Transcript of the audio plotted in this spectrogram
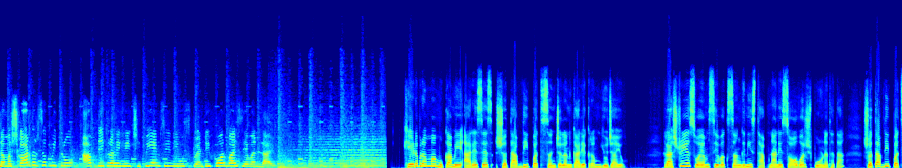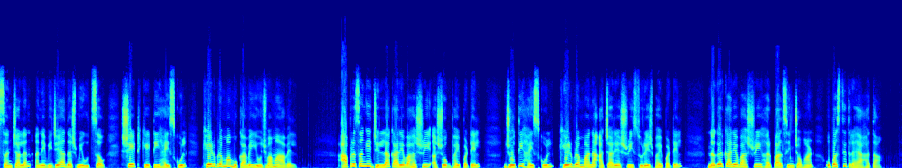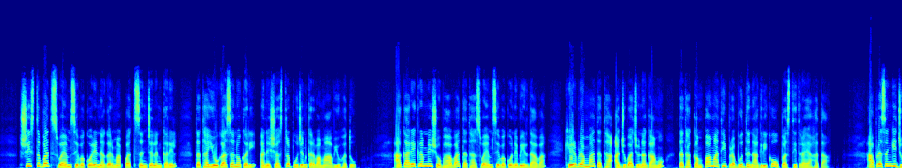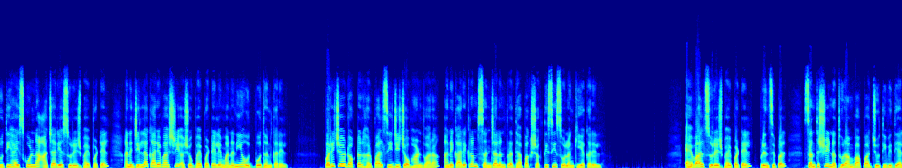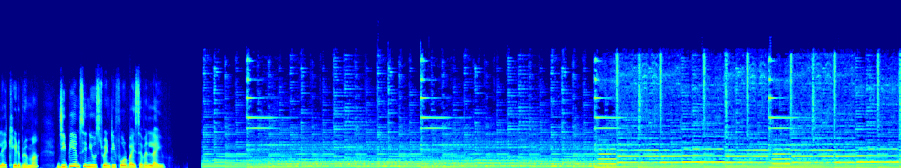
નમસ્કાર દર્શક મિત્રો આપ દેખ રહે હૈ GPMC news 24 by 7 live Khedbrahma મુકામે આરએસએસ શતાબ્દી પથ સંચલન કાર્યક્રમ યોજાયો રાષ્ટ્રીય સ્વયંસેવક સંઘની સ્થાપનાને સો વર્ષ પૂર્ણ થતા શતાબ્દી પથ સંચાલન અને વિજયાદશમી ઉત્સવ શેઠ કેટી હાઈસ્કૂલ ખેડબ્રહ્મા મુકામે યોજવામાં આવેલ. આ પ્રસંગે જિલ્લા કાર્યવાહશ્રી અશોકભાઈ પટેલ જ્યોતિ હાઈસ્કૂલ, ખેડબ્રહ્માના આચાર્ય શ્રી સુરેશભાઈ પટેલ, નગર કાર્યવાહ શ્રી હરપાલસિંહ ચૌહાણ ઉપસ્થિત રહ્યા હતા. શિસ્તબદ્ધ સ્વયંસેવકોએ નગરમાં પથ સંચલન કરેલ તથા યોગાસનો કરી અને શસ્ત્રપૂજન કરવામાં આવ્યું હતું. આ કાર્યક્રમને શોભાવવા તથા સ્વયંસેવકોને બિરદાવવા, ખેડબ્રહ્મા તથા આજુબાજુના ગામો તથા કંપામાંથી પ્રબુદ્ધ નાગરિકો ઉપસ્થિત રહ્યા હતા. આ પ્રસંગે જ્યોતિ હાઈસ્કૂલના આચાર્ય સુરેશભાઈ પટેલ અને જિલ્લા કાર્યવાહ શ્રી અશોકભાઈ પટેલે મનનીય ઉદ્બોધન કરેલ. પરિચય ડોક્ટર હરપાલસિંહજી ચૌહાણ દ્વારા અને કાર્યક્રમ સંચાલન પ્રાધ્યાપક શક્તિસિંહ સોલંકીએ કરેલ. અહેવાલ Sureshbhai Patel, principal Santshri Nathuram Bapa Jyoti Vidyalaya, Khedbrahma, GPMC news twenty four by seven live.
